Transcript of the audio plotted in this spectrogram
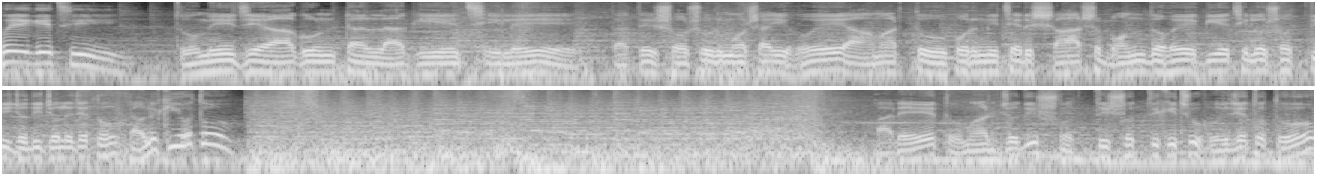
হয়ে গেছি। তুমি যে আগুনটা লাগিয়েছিলে, তাতে শ্বশুর মশাই হয়ে আমার তো উপর নিচের শ্বাস বন্ধ হয়ে গিয়েছিল সত্যি যদি চলে যেত, তাহলে কি হতো? আরে, তোমার যদি সত্যি সত্যি কিছু হয়ে যেত তো?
